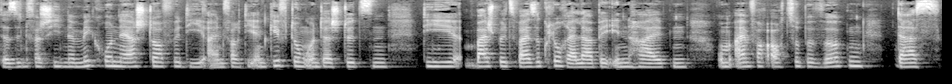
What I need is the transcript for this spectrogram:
Da sind verschiedene Mikronährstoffe, die einfach die Entgiftung unterstützen, die beispielsweise Chlorella beinhalten, um einfach auch zu bewirken, dass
